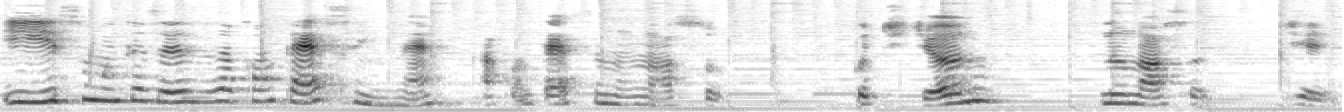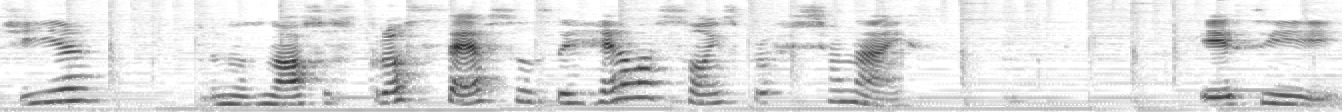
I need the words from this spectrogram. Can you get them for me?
e isso muitas vezes acontece, né? Acontece no nosso cotidiano, no nosso dia a dia, nos nossos processos de relações profissionais. Esse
